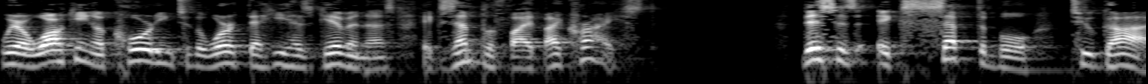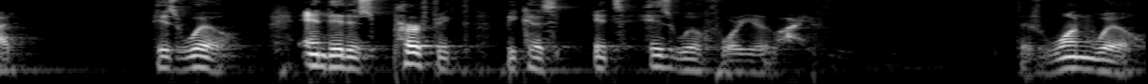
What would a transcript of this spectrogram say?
We are walking according to the work that He has given us, exemplified by Christ. This is acceptable to God, His will. And it is perfect because it's His will for your life. There's one will.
